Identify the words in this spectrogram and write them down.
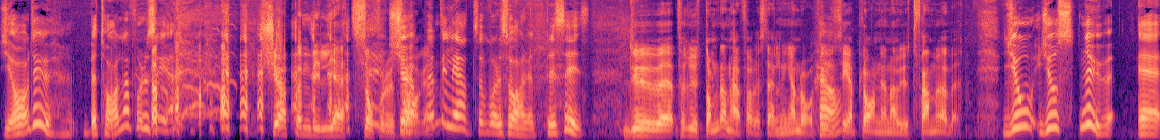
ja du, betala får du se. Köp en biljett så får du Köp svaret. en biljett så får du svaret. Precis. Du, eh, förutom den här föreställningen då, hur Ja. ser planerna ut framöver? Jo, just nu, eh,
